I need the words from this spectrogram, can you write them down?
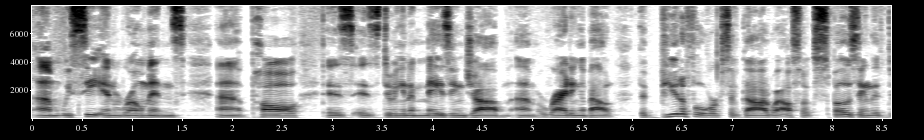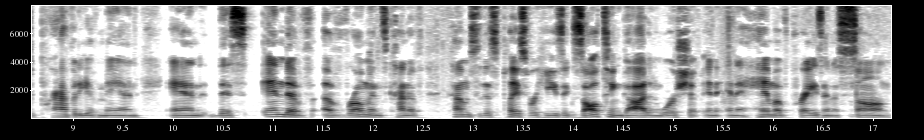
um, we see in Romans, uh, Paul is is doing an amazing job um, writing about the beautiful works of God while also exposing the depravity of man. And this end of, of Romans kind of comes to this place where he's exalting God in worship in, in a hymn of praise and a song.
